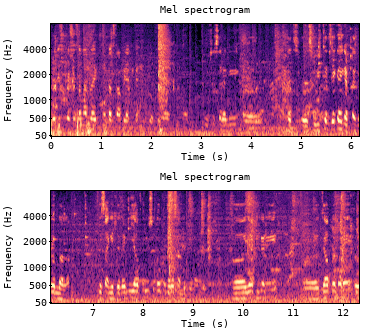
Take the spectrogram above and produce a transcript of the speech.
पोलीस प्रशासनाचा एक मोठा स्टाफ या ठिकाणी उपलब्ध आहे. जोशी सरांनी अ, सविस्तर जे काही घटनाक्रम झाला ते सांगितलेलं आहे. मी यापूर्वी सुद्धा तुम्हाला सांगितलेलं आहे. या ठिकाणी ज्याप्रमाणे अ,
